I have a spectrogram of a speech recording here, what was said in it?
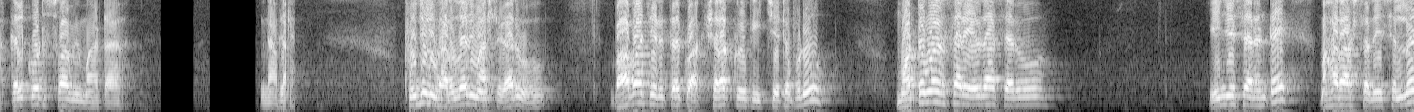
అక్కల్కోట స్వామి మాట జ్ఞాపకం. పూజలు భరద్వాజ మాస్టర్ గారు బాబా చరిత్రకు అక్షరాకృతి ఇచ్చేటప్పుడు మొట్టమొదటిసారి ఏమి రాశారు? ఏం చేశారంటే మహారాష్ట్ర దేశంలో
